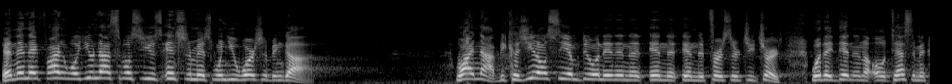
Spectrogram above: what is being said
And then they find, well, you're not supposed to use instruments when you're worshiping God. Why not? Because you don't see them doing it in the, in the, in the first century church. Well, they did in the Old Testament,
